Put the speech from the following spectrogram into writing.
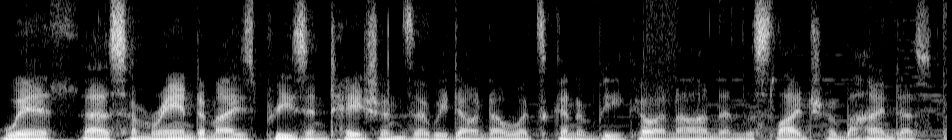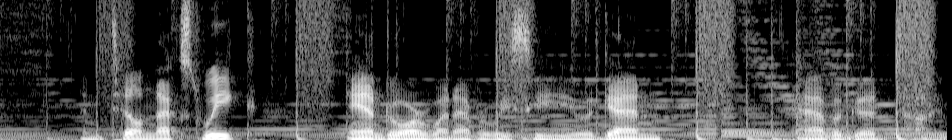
with uh, some randomized presentations that we don't know what's going to be going on in the slideshow behind us. Until next week and or whenever we see you again, have a good time.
